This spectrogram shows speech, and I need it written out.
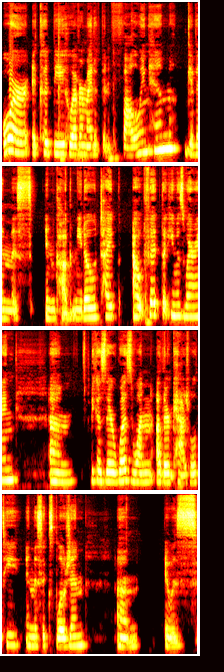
or it could be whoever might have been following him, given this incognito type outfit that he was wearing. Um, because there was one other casualty in this explosion. Um, it was,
